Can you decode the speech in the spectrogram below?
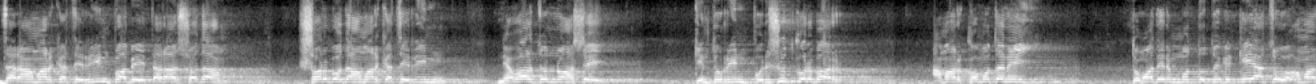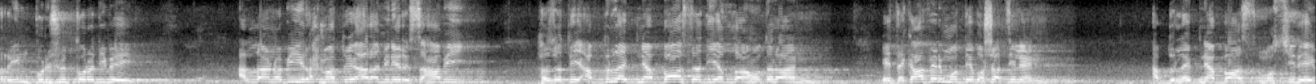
যারা আমার কাছে ঋণ পাবে, তারা সদাম সর্বদা আমার কাছে ঋণ নেওয়ার জন্য আসে। কিন্তু ঋণ পরিশোধ করবার আমার ক্ষমতা নেই। তোমাদের মধ্য থেকে কে আছো আমার ঋণ পরিশোধ করে দিবে? আল্লাহ নবী রহমাত আলমিনের সাহাবি হজরত আবদুল্লাহ ইবনে আব্বাস রাদি আল্লাহ তালান এতে কাফের মধ্যে বসা ছিলেন। আবদুল্লাহ ইবনে আব্বাস মসজিদে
